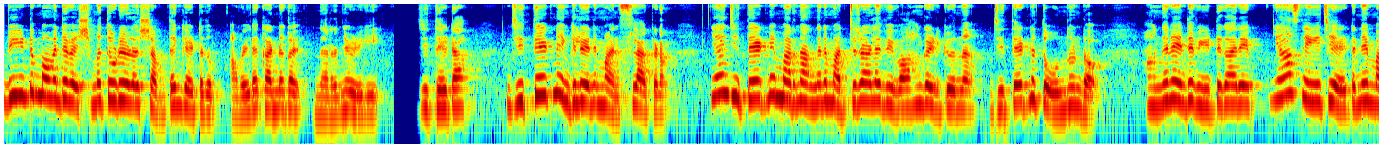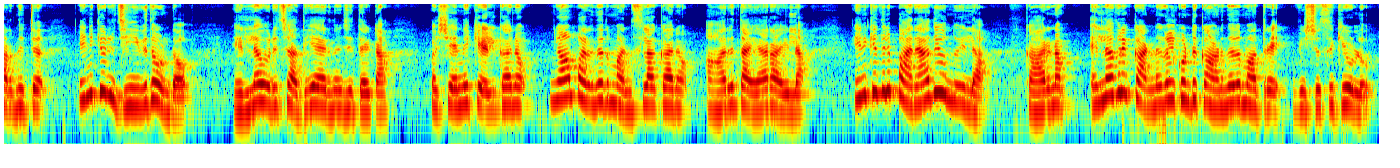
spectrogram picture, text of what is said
വീണ്ടും അവന്റെ വിഷമത്തോടെയുള്ള ശബ്ദം കേട്ടതും അവളുടെ കണ്ണുകൾ നിറഞ്ഞൊഴുകി. ജിത്തേട്ടാ ജിത്തേട്ടനെങ്കിലും എന്നെ മനസ്സിലാക്കണം. ഞാൻ ജിത്തേട്ടനെ മറന്ന് അങ്ങനെ മറ്റൊരാളെ വിവാഹം കഴിക്കുമെന്ന് ജിത്തേട്ടന് തോന്നുന്നുണ്ടോ? അങ്ങനെ എന്റെ വീട്ടുകാരെയും ഞാൻ സ്നേഹിച്ച ഏട്ടനെയും മറന്നിട്ട് എനിക്കൊരു ജീവിതമുണ്ടോ? എല്ലാം ഒരു ചതിയായിരുന്നു ജിത്തേട്ട. പക്ഷേ എന്നെ കേൾക്കാനോ ഞാൻ പറഞ്ഞത് മനസ്സിലാക്കാനോ ആരും തയ്യാറായില്ല. എനിക്കിതിൽ പരാതിയൊന്നുമില്ല. കാരണം എല്ലാവരും കണ്ണുകൾ കൊണ്ട് കാണുന്നത് മാത്രമേ വിശ്വസിക്കുകയുള്ളൂ.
